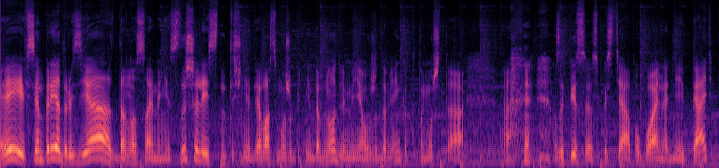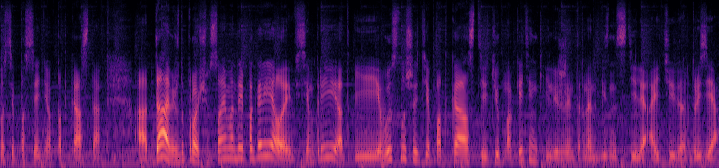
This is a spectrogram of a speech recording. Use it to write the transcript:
Эй, всем привет, друзья! Давно с вами не слышались, ну, точнее, для вас, может быть, не давно, для меня уже давненько, потому что э, записываю спустя буквально дней 5 после последнего подкаста. А, да, между прочим, с вами Андрей Погорелый, всем привет! И вы слушаете подкаст YouTube маркетинг или же интернет-бизнес в стиле iTuber, друзья.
